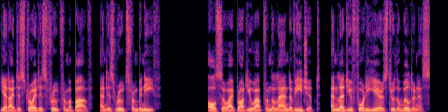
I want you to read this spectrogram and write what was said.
yet I destroyed his fruit from above, and his roots from beneath. Also I brought you up from the land of Egypt, and led you forty years through the wilderness,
